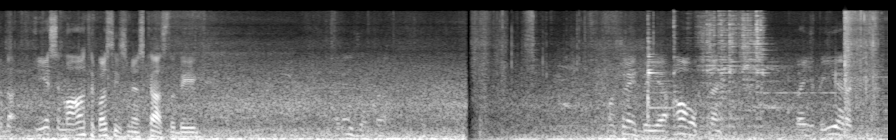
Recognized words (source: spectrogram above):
Tad iesim ātri, pastīsimies, kāds tad bija rezultāts. Šeit bija augsne, viņa bija ieraksts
